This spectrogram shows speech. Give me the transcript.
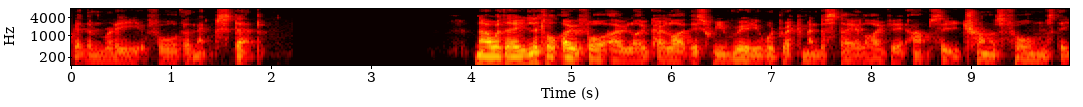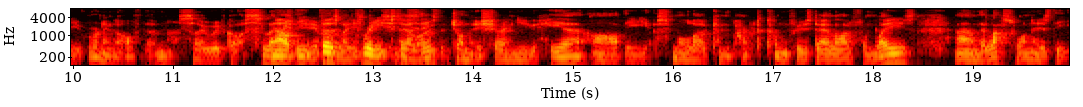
get them ready for the next step. Now with a little 040 loco like this we really would recommend a stay alive, it absolutely transforms the running of them. So we've got a selection now, the first three stay alives that John is showing you here are the smaller compact Kung Fu stay alive from Lais and the last one is the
